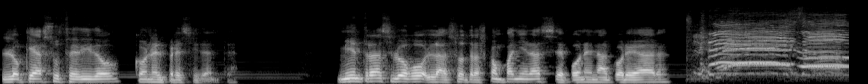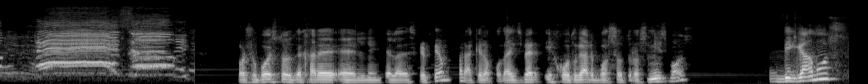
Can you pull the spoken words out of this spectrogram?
lo que ha sucedido con el presidente. Mientras luego las otras compañeras se ponen a corear. Por supuesto, os dejaré el link en la descripción para que lo podáis ver y juzgar vosotros mismos. Digamos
